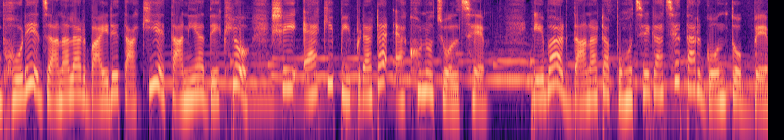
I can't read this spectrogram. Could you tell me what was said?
ভোরে জানালার বাইরে তাকিয়ে তানিয়া দেখল সেই একই পিঁপড়াটা এখনও চলছে। এবার দানাটা পৌঁছে গেছে তার গন্তব্যে।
